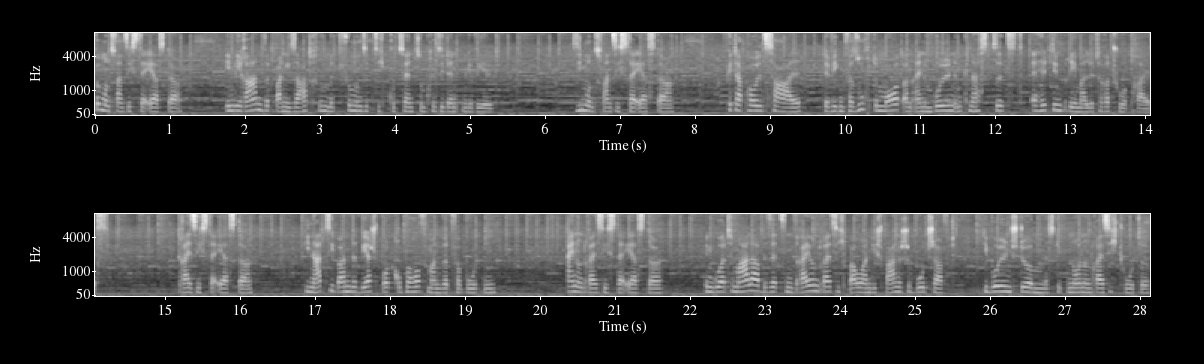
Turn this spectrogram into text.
25.01. Im Iran wird Bani Sadr mit 75 Prozent zum Präsidenten gewählt. 27.01. Peter Paul Zahl, der wegen versuchtem Mord an einem Bullen im Knast sitzt, erhält den Bremer Literaturpreis. 30.01. Die Nazi-Bande Wehrsportgruppe Hoffmann wird verboten. 31.01. In Guatemala besetzen 33 Bauern die spanische Botschaft. Die Bullen stürmen, es gibt 39 Tote.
